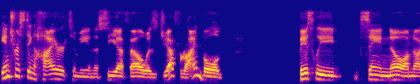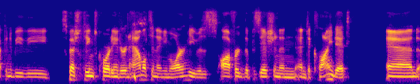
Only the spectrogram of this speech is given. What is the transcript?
interesting hire to me in the CFL was Jeff Reinbold basically saying no, I'm not going to be the special teams coordinator in Hamilton anymore. He was offered the position and, and declined it. And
